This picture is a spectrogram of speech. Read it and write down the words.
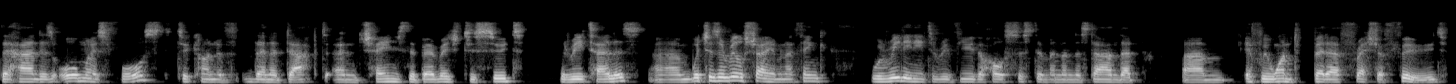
their hand is almost forced to kind of then adapt and change the beverage to suit the retailers, um, which is a real shame. And I think we really need to review the whole system and understand that um, if we want better, fresher food,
